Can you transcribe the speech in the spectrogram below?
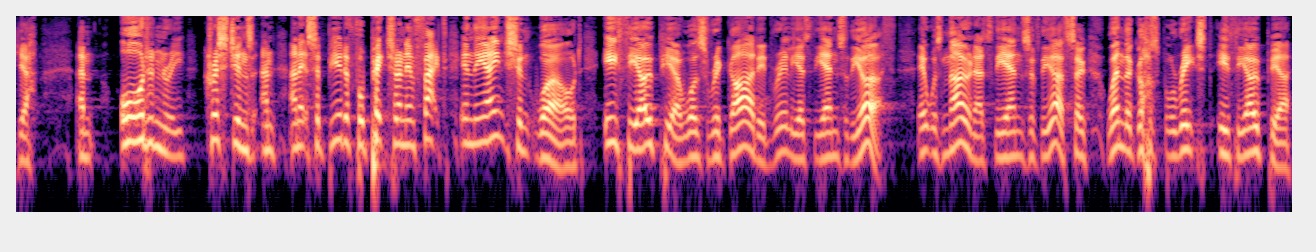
yeah. And ordinary Christians. And, and it's a beautiful picture. And in fact, in the ancient world, Ethiopia was regarded really as the ends of the earth. It was known as the ends of the earth. So when the gospel reached Ethiopia,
